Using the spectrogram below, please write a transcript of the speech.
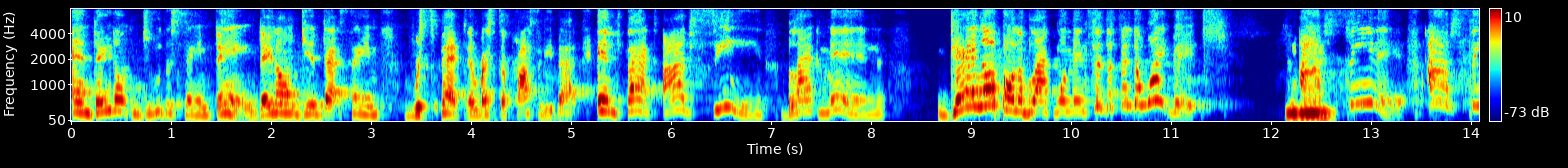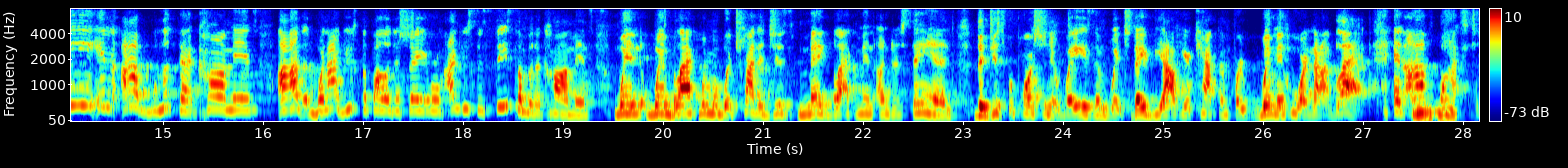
and they don't do the same thing. They don't give that same respect and reciprocity back. In fact, I've seen black men gang up on a black woman to defend a white bitch. Mm-hmm. I've seen it. I've seen and I've looked at comments. I when I used to follow the shade room, I used to see some of the comments when when black women would try to just make black men understand the disproportionate ways in which they be out here capping for women who are not black. And I've mm-hmm. watched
